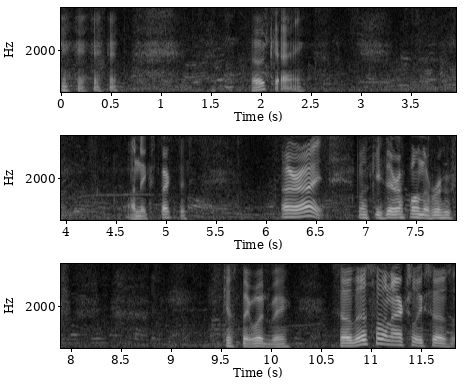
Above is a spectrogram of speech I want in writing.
okay. Unexpected. All right, Monkey, they're up on the roof. Guess they would be. So this one actually says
